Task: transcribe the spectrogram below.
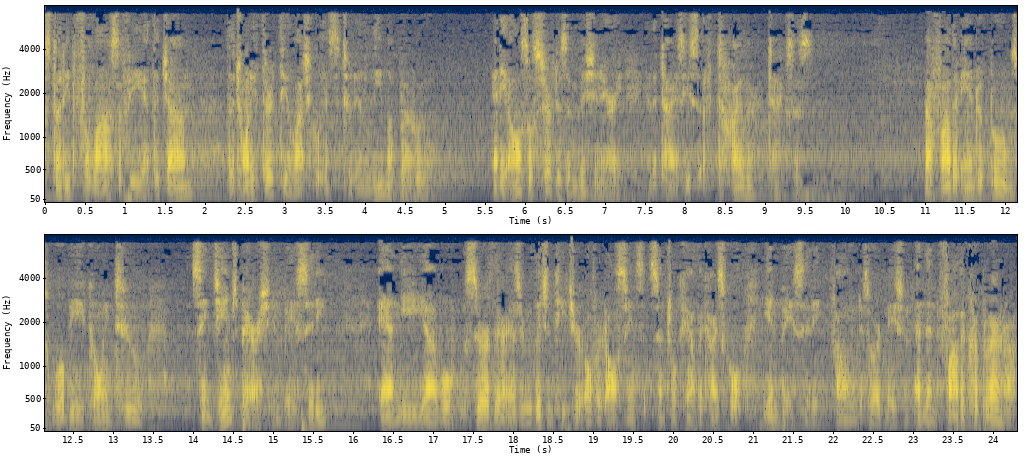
studied philosophy at the John the 23rd Theological Institute in Lima, Peru. And he also served as a missionary in the Diocese of Tyler, Texas. Now, Father Andrew Booms will be going to St. James Parish in Bay City, and he uh, will serve there as a religion teacher over at All Saints Central Catholic High School in Bay City following his ordination. And then Father Cabrera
